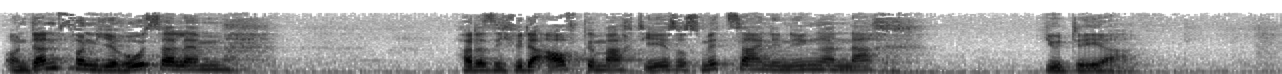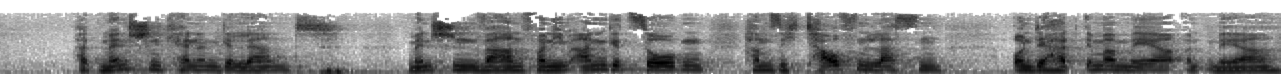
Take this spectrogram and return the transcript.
Und dann von Jerusalem hat er sich wieder aufgemacht, Jesus mit seinen Jüngern nach Judäa. Hat Menschen kennengelernt, Menschen waren von ihm angezogen, haben sich taufen lassen und er hat immer mehr und mehr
